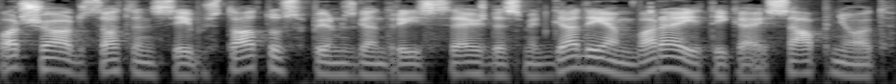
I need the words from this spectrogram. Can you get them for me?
par šādu sacensību statusu pirms gandrīz 60 gadiem varēja tikai sapņot.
